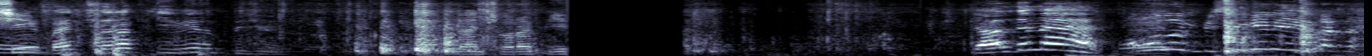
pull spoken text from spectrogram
Ben çorap giymeyi unutmuşum. Ben çorap yedim. Geldi mi? Oğlum bir şey geliyor yukarıda.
